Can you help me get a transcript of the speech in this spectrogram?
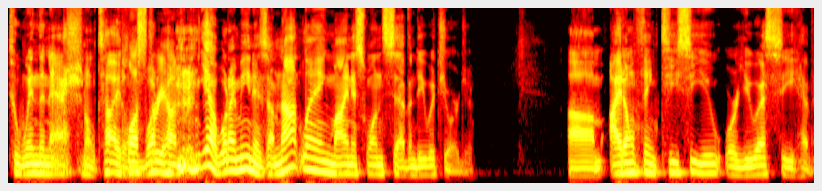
to win the national title. Plus And what- 300. yeah, what I mean is I'm not laying minus 170 with Georgia. Um, I don't think TCU or USC have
